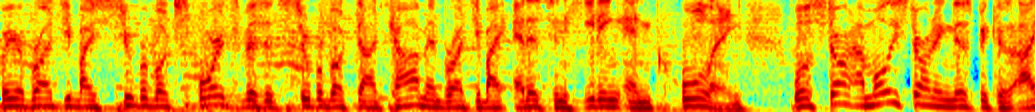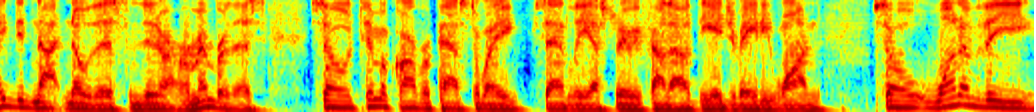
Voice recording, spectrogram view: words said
We are brought to you by Superbook Sports. Visit superbook.com and brought to you by Edison Heating and Cooling. We'll start. I'm only starting this because I did not know this and did not remember this. So Tim McCarver passed away sadly yesterday. We found out at the age of 81. So one of the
